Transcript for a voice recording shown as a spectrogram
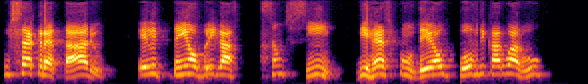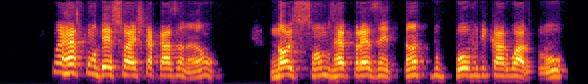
O secretário, ele tem a obrigação, sim, de responder ao povo de Caruaru. Não é responder só a esta casa, não. Nós somos representantes do povo de Caruaru,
